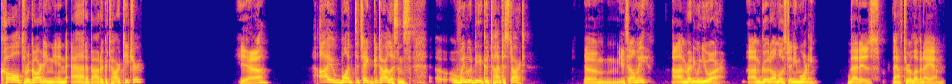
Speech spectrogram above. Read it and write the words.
called regarding an ad about a guitar teacher? Yeah. I want to take guitar lessons. Uh, when would be a good time to start? Um, you tell me. I'm ready when you are. I'm good almost any morning. That is, after 11 a.m.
